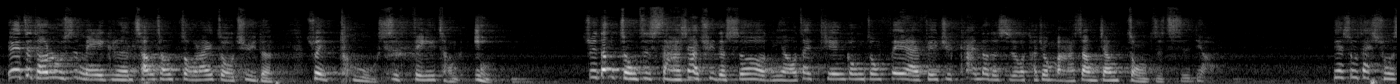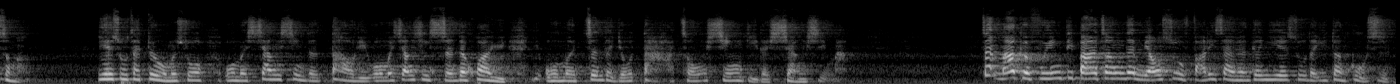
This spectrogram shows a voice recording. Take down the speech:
因为这条路是每一个人常常走来走去的，所以土是非常的硬。所以当种子撒下去的时候，鸟在天空中飞来飞去，看到的时候，它就马上将种子吃掉。耶稣在说什么？耶稣在对我们说：“我们相信的道理，我们相信神的话语，我们真的有打从心底的相信吗？”在马可福音第八章，在描述法利赛人跟耶稣的一段故事。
